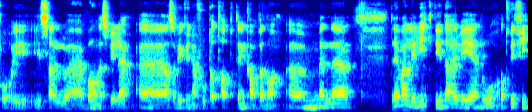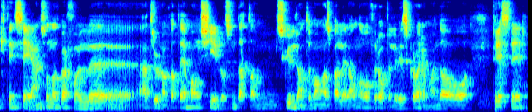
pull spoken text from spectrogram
på i, i selve banespillet. Eh, altså Vi kunne fort ha tapt den kampen òg, eh, men eh, det er veldig viktig der vi er nå, at vi fikk den seieren. sånn at i hvert fall, eh, Jeg tror nok at det er mange kilo som detter av skuldrene til mange av spillerne. og Forhåpentligvis klarer man da å prestere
